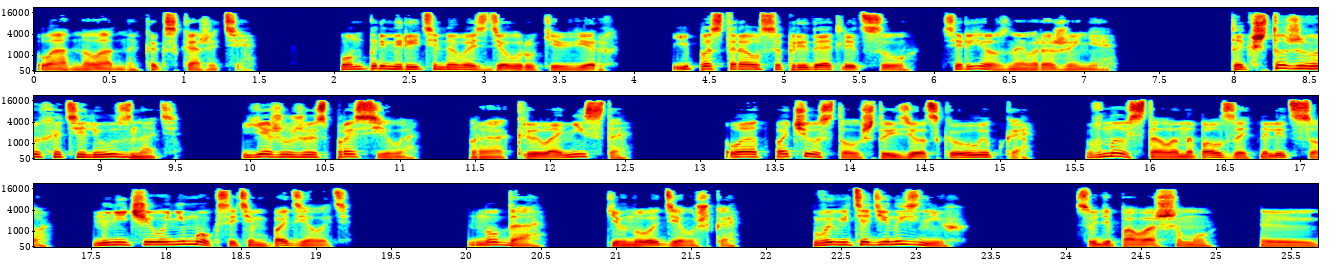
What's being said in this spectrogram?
Ладно, ладно, как скажете. Он примирительно воздел руки вверх и постарался придать лицу серьезное выражение. «Так что же вы хотели узнать? Я же уже спросила. Про крылониста?» Лад почувствовал, что идиотская улыбка вновь стала наползать на лицо, но ничего не мог с этим поделать. «Ну да», — кивнула девушка. «Вы ведь один из них». Судя по вашему э,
